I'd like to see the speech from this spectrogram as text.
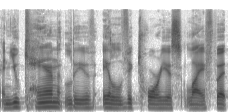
and you can live a victorious life. But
